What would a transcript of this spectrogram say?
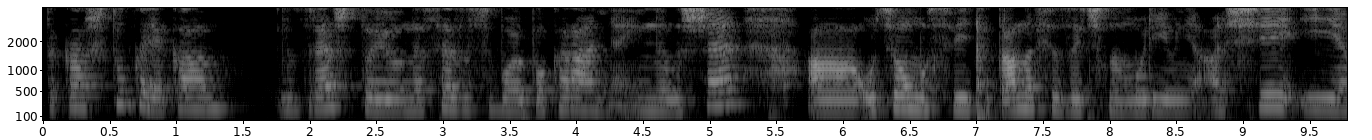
така штука, яка зрештою несе за собою покарання. І не лише а, у цьому світі, та на фізичному рівні, а ще і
